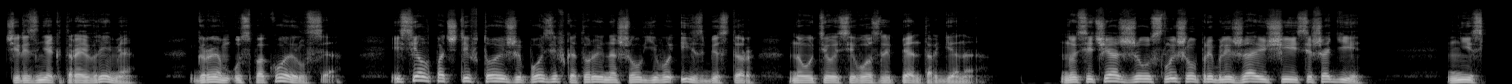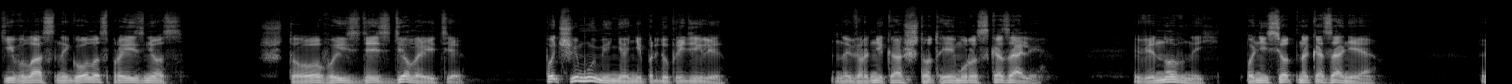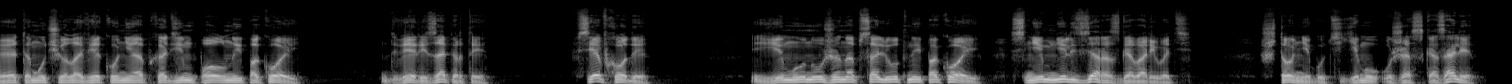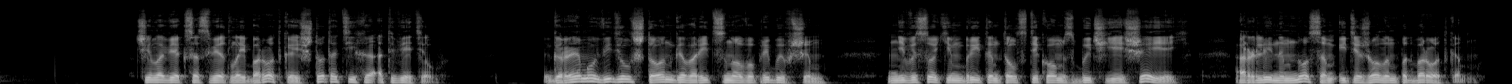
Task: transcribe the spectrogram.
Через некоторое время Грэм успокоился и сел почти в той же позе, в которой нашел его Избестер на утесе возле Пентергена. Но сейчас же услышал приближающиеся шаги. Низкий властный голос произнес «Что вы здесь делаете?» Почему меня не предупредили? Наверняка что-то ему рассказали. Виновный понесет наказание. Этому человеку необходим полный покой. Двери заперты. Все входы. Ему нужен абсолютный покой, С ним нельзя разговаривать. Что-нибудь ему уже сказали?» Человек со светлой бородкой что-то тихо ответил. Грэм увидел, что он говорит с новоприбывшим, невысоким бритым толстяком с бычьей шеей, орлиным носом и тяжелым подбородком.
